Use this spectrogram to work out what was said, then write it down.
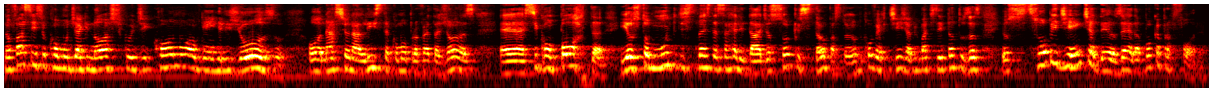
Não faça isso como um diagnóstico de como alguém religioso ou nacionalista, como o profeta Jonas, é, se comporta. E eu estou muito distante dessa realidade. Eu sou cristão, pastor. Eu me converti, já me batizei tantos anos. Eu sou obediente a Deus, é, da boca para fora.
